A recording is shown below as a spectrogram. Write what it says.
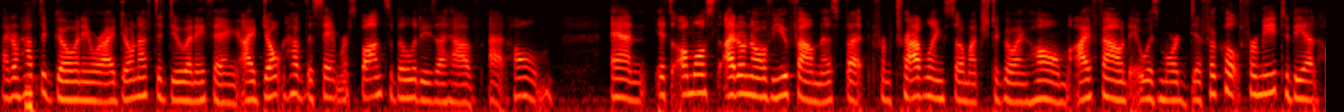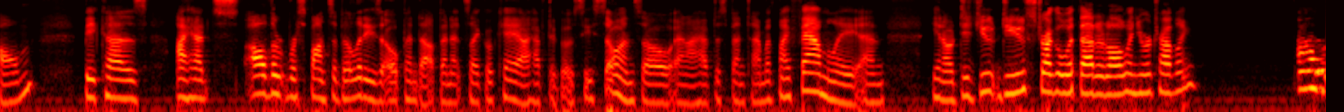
I don't have to go anywhere. I don't have to do anything. I don't have the same responsibilities I have at home. And it's almost, I don't know if you found this, but from traveling so much to going home, I found it was more difficult for me to be at home because I had all the responsibilities opened up. And it's like, okay, I have to go see so and so, and I have to spend time with my family. And, you know, did you, do you struggle with that at all when you were traveling? Um,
